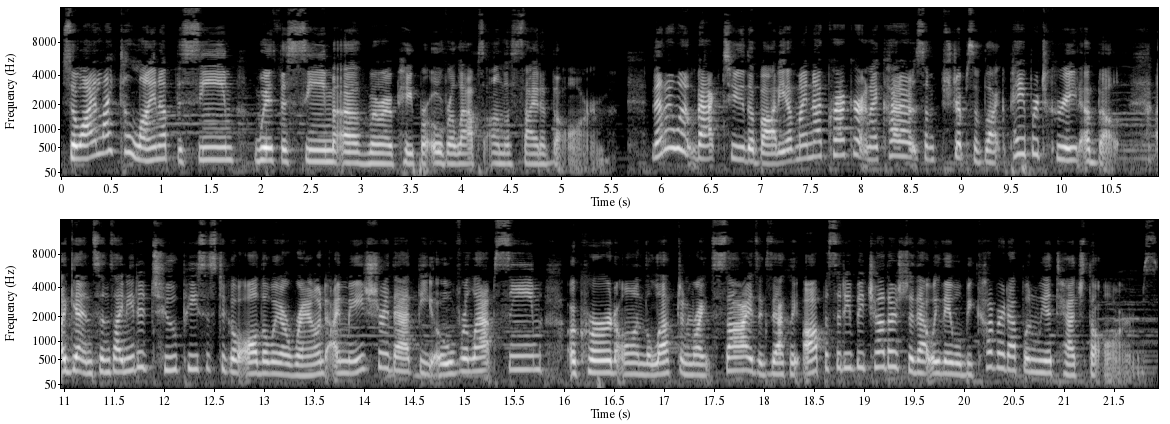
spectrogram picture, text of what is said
So I like to line up the seam with the seam of my paper overlaps on the side of the arm. Then I went back to the body of my nutcracker and I cut out some strips of black paper to create a belt. Again, since I needed two pieces to go all the way around, I made sure that the overlap seam occurred on the left and right sides exactly opposite of each other so that way they will be covered up when we attach the arms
